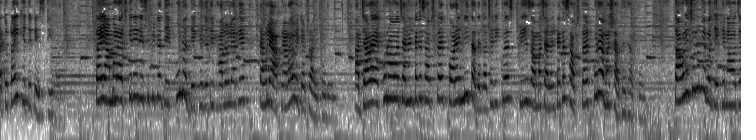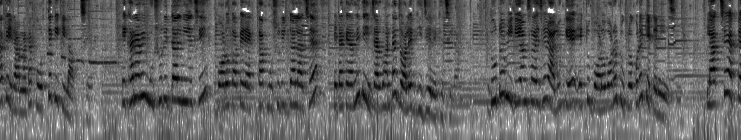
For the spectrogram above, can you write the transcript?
এতটাই খেতে টেস্টি হয়। তাই আমার আজকের এই রেসিপিটা দেখুন আর দেখে যদি ভালো লাগে, তাহলে আপনারাও এটা ট্রাই করুন। আর যারা এখনও আমার চ্যানেলটাকে সাবস্ক্রাইব করেননি, তাদের কাছে রিকোয়েস্ট প্লিজ আমার চ্যানেলটাকে সাবস্ক্রাইব করে আমার সাথে থাকুন। তাহলে চলুন এবার দেখে নেওয়া যাক এই রান্নাটা করতে কি কি লাগছে। এখানে আমি মুসুরির ডাল নিয়েছি, বড় কাপের এক কাপ মুসুরির ডাল আছে, এটাকে আমি তিন চার ঘণ্টা জলে ভিজিয়ে রেখেছিলাম। দুটো মিডিয়াম সাইজের আলুকে একটু বড় বড় টুকরো করে কেটে নিয়েছি। লাগছে একটা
